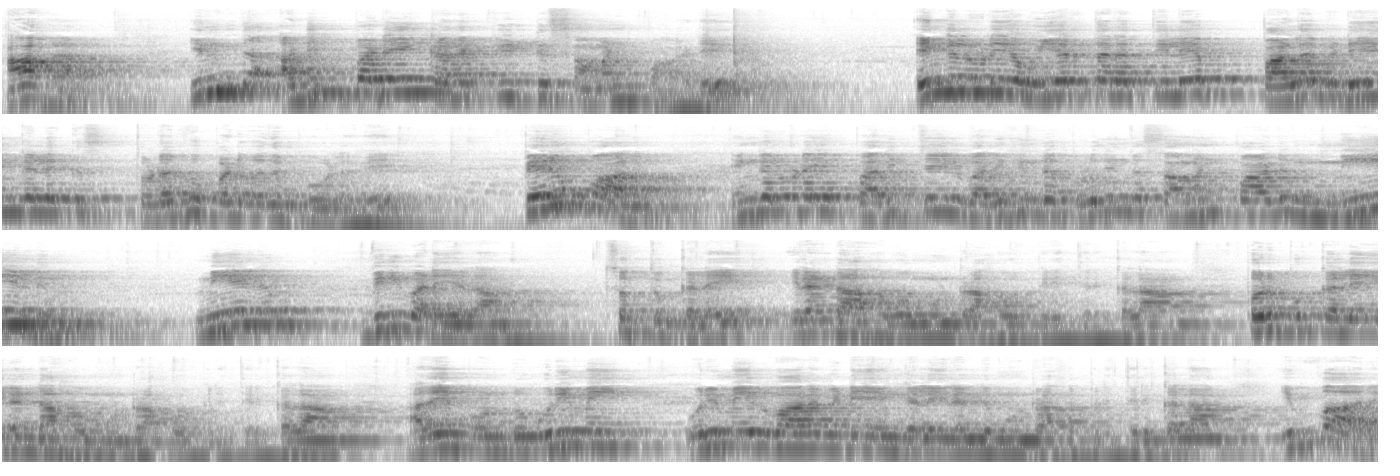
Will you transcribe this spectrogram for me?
ஆக இந்த அடிப்படை கணக்கீட்டு சமன்பாடு எங்களுடைய உயர்தரத்திலே பல விடயங்களுக்கு தொடர்புபடுவது போலவே பெரும்பாலும் எங்களுடைய பரீட்சையில் வருகின்ற பொழுது இந்த சமன்பாடு மேலும் மேலும் விரிவடையலாம். சொத்துக்களை இரண்டாகவோ மூன்றாகவோ பிரித்திருக்கலாம். பொறுப்புகளை இரண்டாகவோ மூன்றாகவோ பிரித்திருக்கலாம். அதே போன்று உரிமை உரிமையில் வார விடயங்களை இரண்டு மூன்றாக பிரித்திருக்கலாம். இவ்வாறு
